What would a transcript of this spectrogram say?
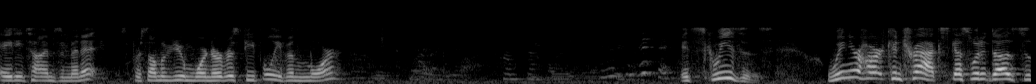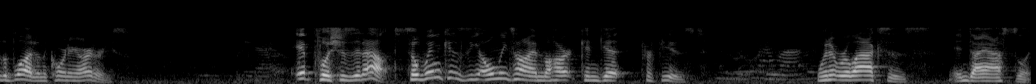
80 times a minute? For some of you more nervous people, even more. It squeezes. When your heart contracts, guess what it does to the blood in the coronary arteries? It pushes it out. So when is the only time the heart can get perfused? When it relaxes in diastole.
